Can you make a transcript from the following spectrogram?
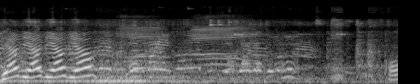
เดี๋ยวเดี๋ยวเดี๋ยวเดี๋ยวโอ้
